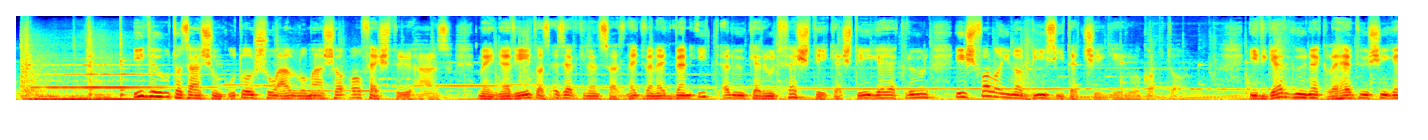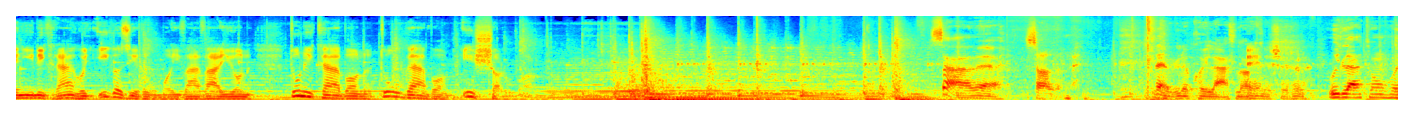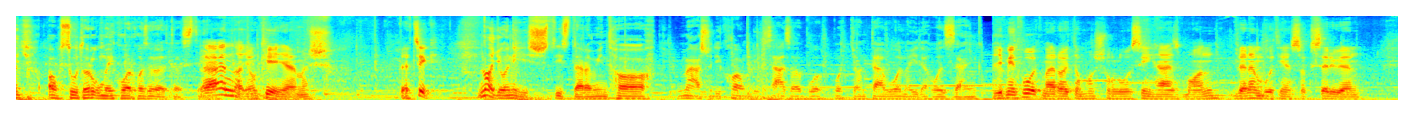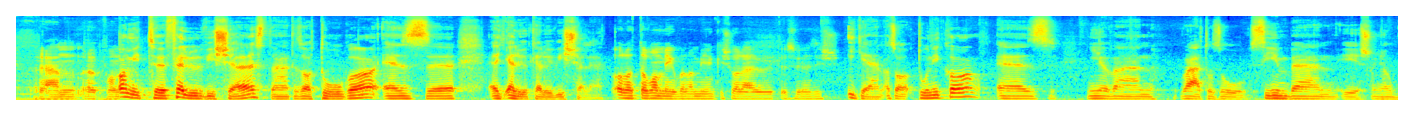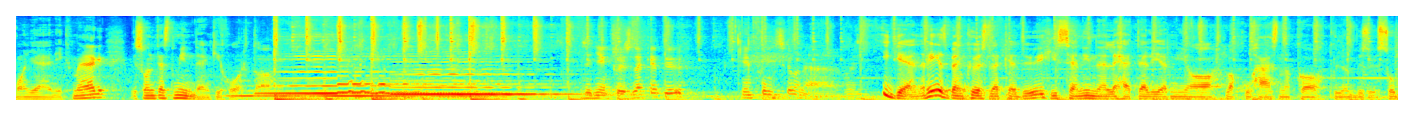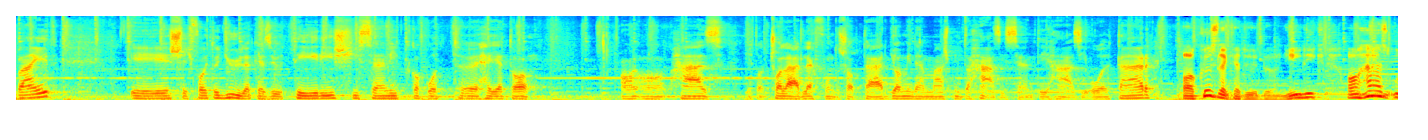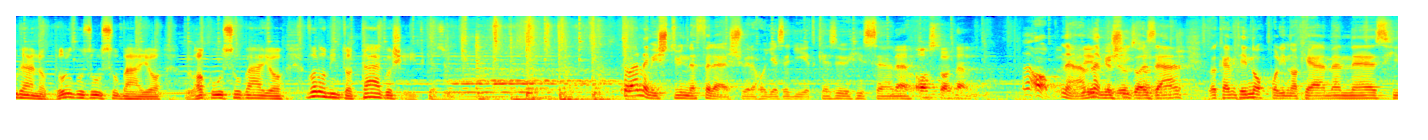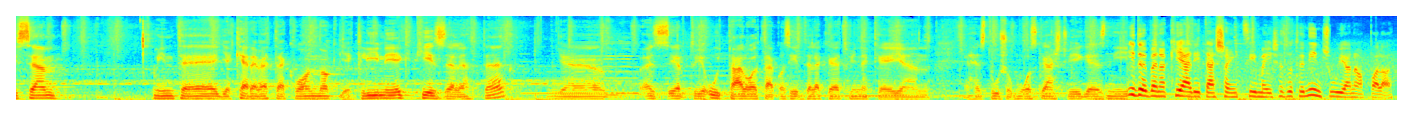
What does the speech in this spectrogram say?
Időutazásunk utolsó állomása a festőház, mely nevét az 1941-ben itt előkerült festékes tégelyekről és falainak díszítettségéről kapta. Itt Gergőnek lehetősége nyílik rá, hogy igazi rómaivá váljon, tunikában, tógában és saruban. Szállve! Szállve! Nem örülök, hogy látlak. Én is örülök. Úgy látom, hogy abszolút a római korhoz öltöztél. Hát, nagyon kényelmes. Tetszik? Nagyon is, tisztára, mintha második, harmadik századból pottyantál volna ide hozzánk. Egyébként volt már rajtam hasonló színházban, de nem volt ilyen szakszerűen rám rakva. Amit felülviselsz, tehát ez a tóga, ez egy előkelő viselet. Alatta van még valamilyen kis aláöltöző ez is. Igen, az a tunika, ez nyilván változó színben és anyagban jelenik meg, viszont ezt mindenki hordta. Egy ilyen közlekedő Ként funkcionál? Vagy? Igen, részben közlekedő, hiszen innen lehet elérni a lakóháznak a különböző szobáit, és egyfajta gyűlökező tér is, hiszen itt kapott helyet a, a, a ház, a család legfontosabb tárgya, ami nem más, mint a házi szenté, házi oltár. A közlekedőből nyílik a ház urának dolgozószobája, lakószobája, valamint a tágas étkező. Talán nem is tűnne fel elsőre, hogy ez egy étkező, hiszen... Nem, asztalt nem. A, nem, nem is igazán. Akár mint egy nappalinak elmenne ez, hiszen mint egy kerevetek vannak, ugye klínék, kézzel lettek, ugye ezért ugye úgy tálalták az ételeket, hogy ne kelljen ehhez túl sok mozgást végezni. Időben a kiállításaink címe is ez volt, hogy nincs új a nap alatt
